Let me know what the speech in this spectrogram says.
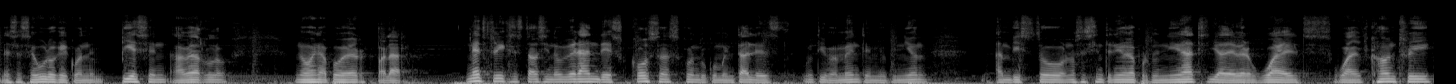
Les aseguro que cuando empiecen a verlo no van a poder parar. Netflix estado haciendo grandes cosas con documentales últimamente, en mi opinión. Han visto, no sé si han tenido la oportunidad ya de ver Wild, Wild Country,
